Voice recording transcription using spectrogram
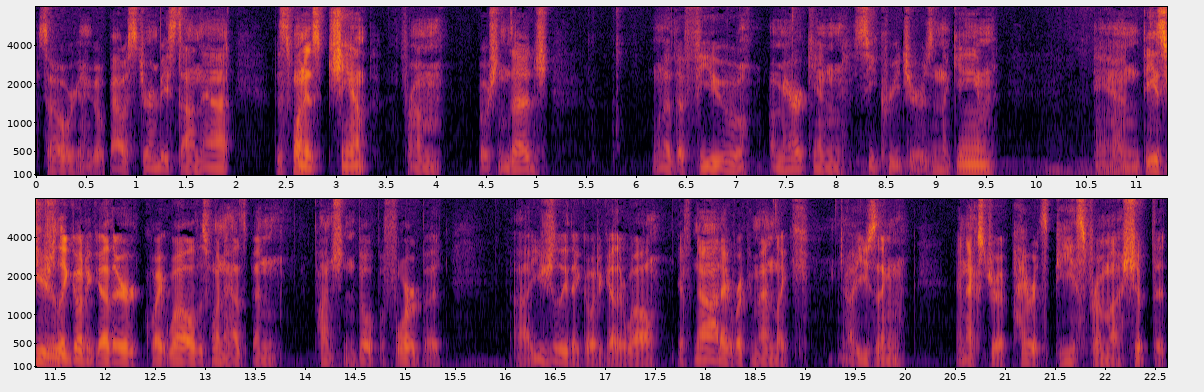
so we're going to go bow stern based on that. This one is Champ from Ocean's Edge, one of the few American sea creatures in the game. And these usually go together quite well. This one has been punched and built before, but uh, usually they go together well. If not, I recommend like uh, using an extra pirate's piece from a ship that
